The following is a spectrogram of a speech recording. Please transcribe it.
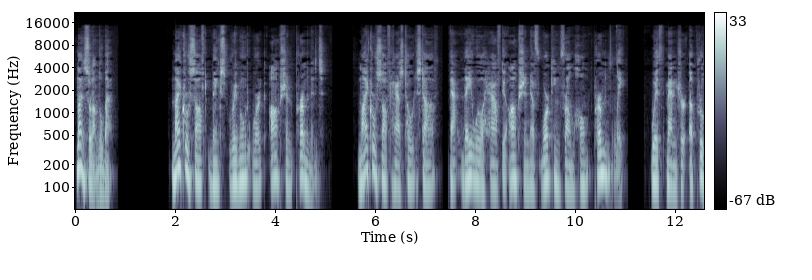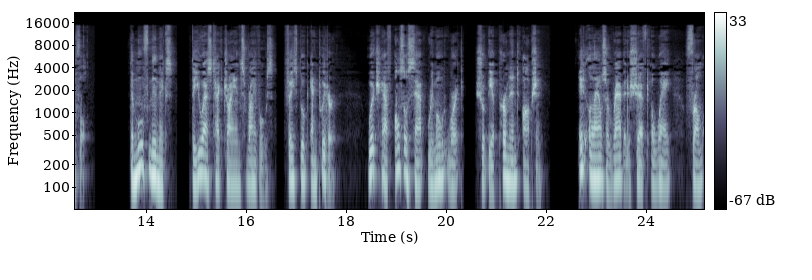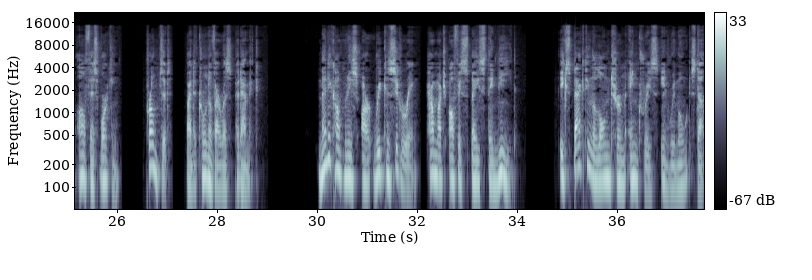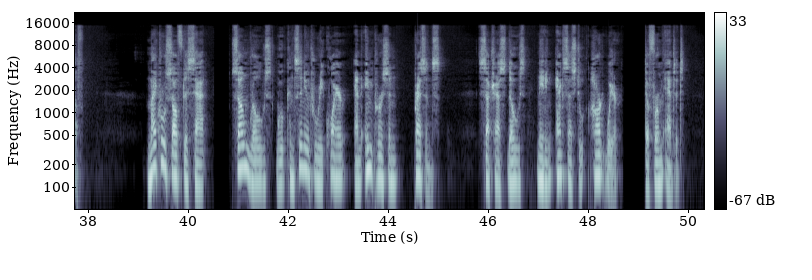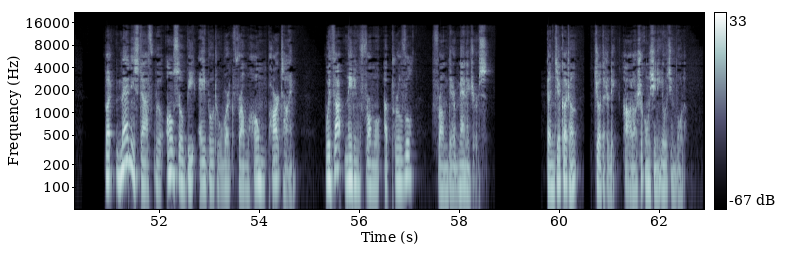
慢速朗读版。Microsoft makes remote work option permanent. Microsoft has told staff that they will have the option of working from home permanently with manager approval. The move mimics the US tech giant's rivals, Facebook and Twitter, which have also said remote work should be a permanent option. It allows a rapid shift away from office working, prompted by the coronavirus pandemic. Many companies are reconsidering how much office space they need, expecting a long-term increase in remote staff. Microsoft said some roles will continue to require an in-person presence, such as those needing access to hardware, the firm added. But many staff will also be able to work from home part-time without needing formal approval from their managers. 本节课程就到这里，好老师恭喜你又进步了。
